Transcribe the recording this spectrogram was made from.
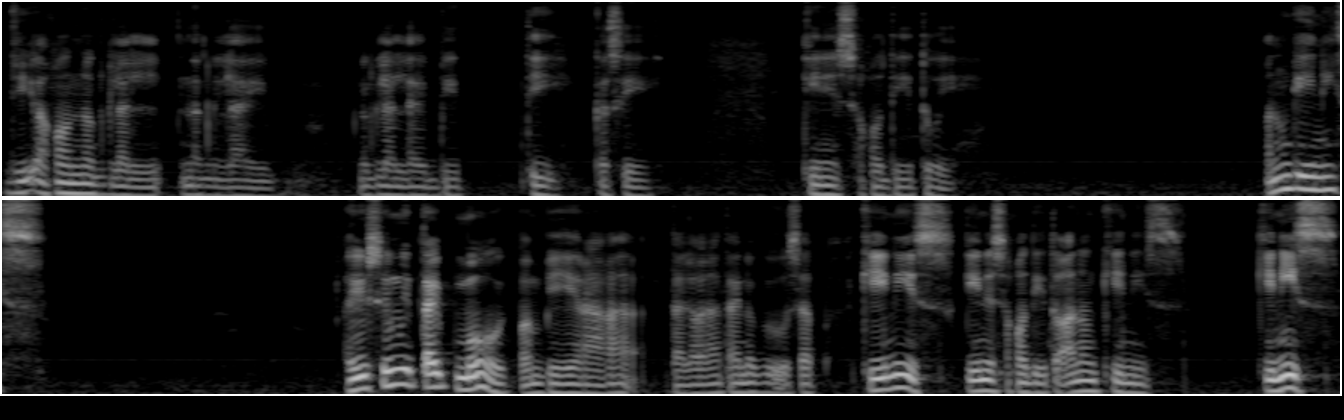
Di ako naglal, nag-live. Nagla-live di, di kasi kinis ako dito eh. Anong kinis? Ayusin mo yung type mo. Pambihira ka. Dalawa lang tayo nag-uusap. Kinis. Kinis ako dito. Anong kinis? Kinis.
